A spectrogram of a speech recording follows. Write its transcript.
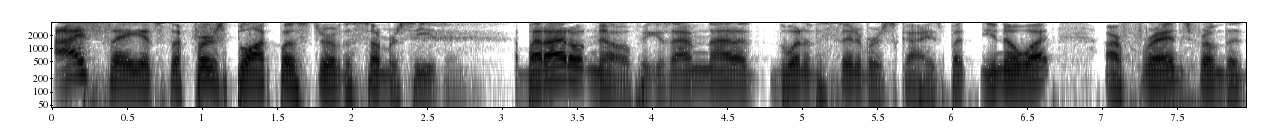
I say it's the first blockbuster of the summer season. But I don't know because I'm not a, one of the Cineverse guys. But you know what? Our friends from the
